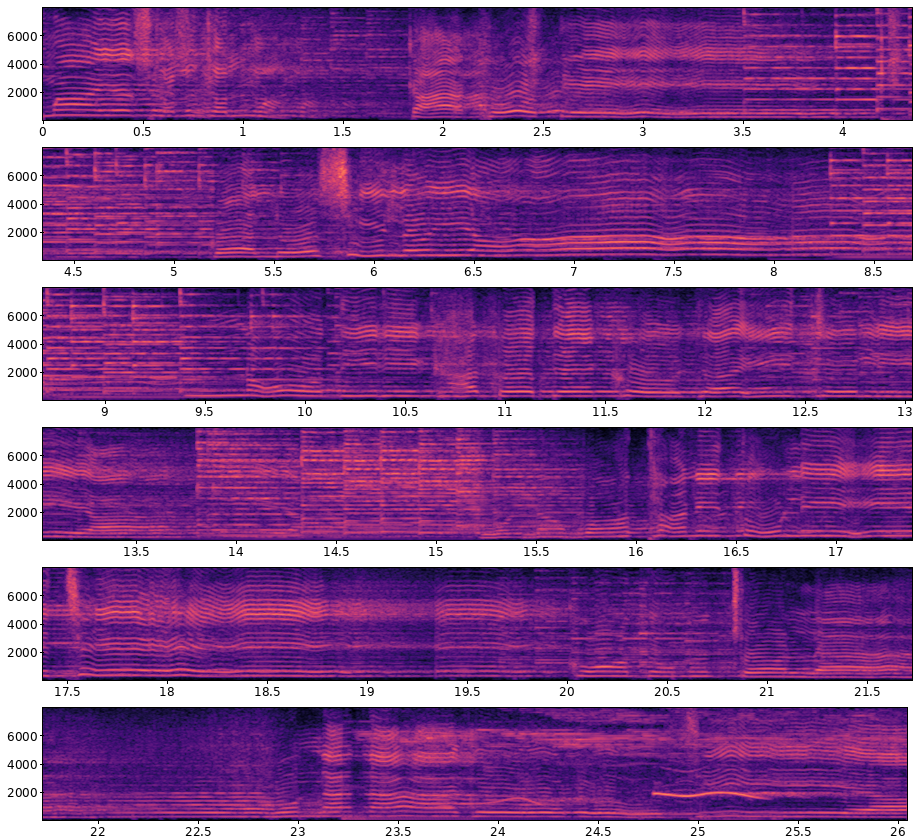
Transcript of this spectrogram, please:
মা এসে। চলো চলো মা। কাকোতে কলসি লইয়া ঘাটো দেখো যাই চলিয়া। কোন বথানি তুলিছে কদম তলা কোন না গরুচিয়া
